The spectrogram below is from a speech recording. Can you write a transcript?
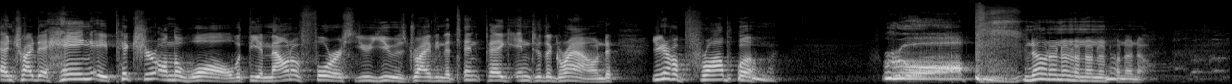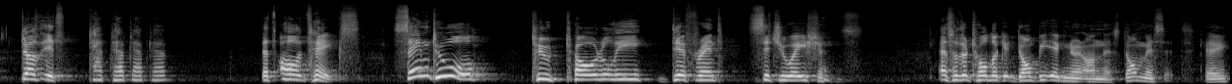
and tried to hang a picture on the wall with the amount of force you use driving the tent peg into the ground, you're gonna have a problem. No, no, no, no, no, no, no, no, no. Does it's tap, tap, tap, tap. That's all it takes. Same tool, two totally different situations. And so they're told, look, don't be ignorant on this. Don't miss it, okay?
